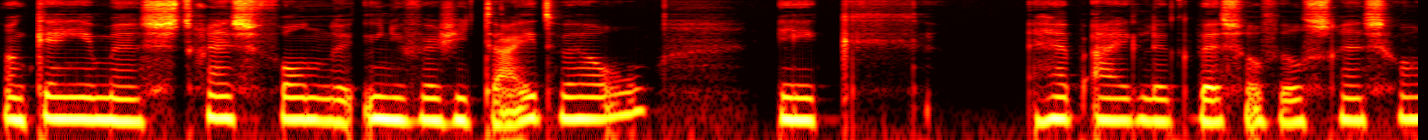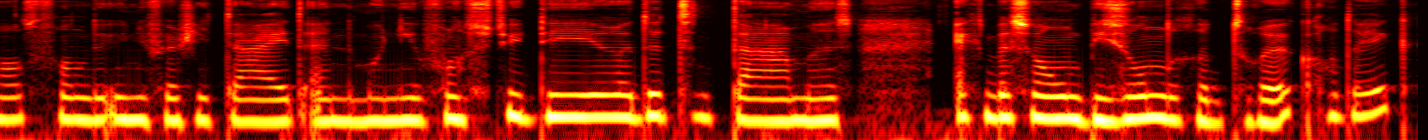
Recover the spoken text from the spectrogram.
dan ken je mijn stress van de universiteit wel. Ik heb eigenlijk best wel veel stress gehad van de universiteit en de manier van studeren, de tentamens. Echt best wel een bijzondere druk had ik.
